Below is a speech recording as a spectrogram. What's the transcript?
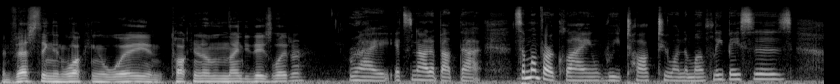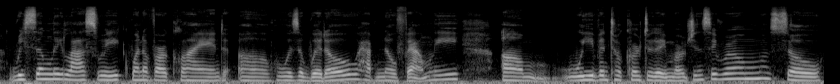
investing and walking away and talking to them 90 days later? Right. It's not about that. Some of our client we talk to on a monthly basis. Recently, last week, one of our client uh, who is a widow, have no family, um, we even took her to the emergency room. So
